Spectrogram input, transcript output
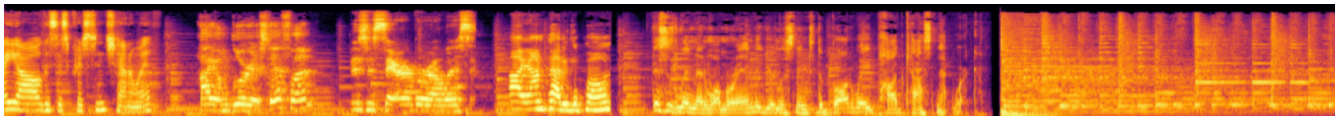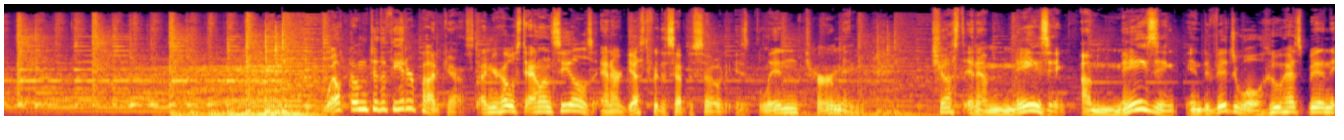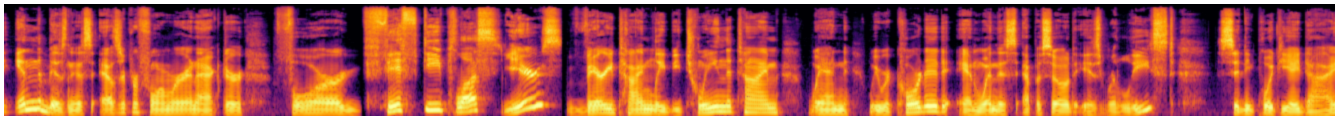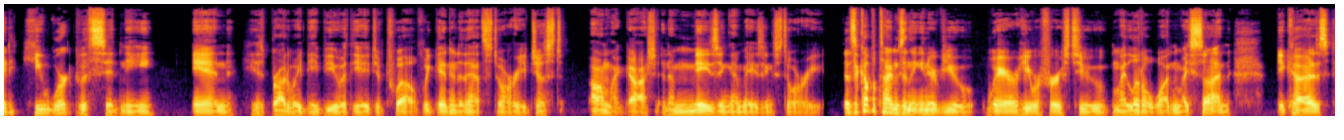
Hi, y'all. This is Kristen Chenoweth. Hi, I'm Gloria Estefan. This is Sara Bareilles. Hi, I'm Patti LuPone. This is Lin Manuel Miranda. You're listening to the Broadway Podcast Network. Welcome to the Theater Podcast. I'm your host, Alan Seales, and our guest for this episode is Glynn Turman. Just an amazing, amazing individual who has been in the business as a performer and actor for 50 plus years. Very timely between the time when we recorded and when this episode is released. Sidney Poitier died. He worked with Sidney in his Broadway debut at the age of 12. We get into that story just oh my gosh, an amazing, amazing story. There's a couple times in the interview where he refers to my little one, my son, because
